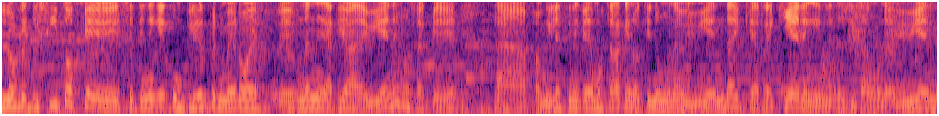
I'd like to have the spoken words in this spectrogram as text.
Los requisitos que se tienen que cumplir primero es una negativa de bienes, o sea que las familias tienen que demostrar que no tienen una vivienda y que requieren y necesitan una vivienda.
